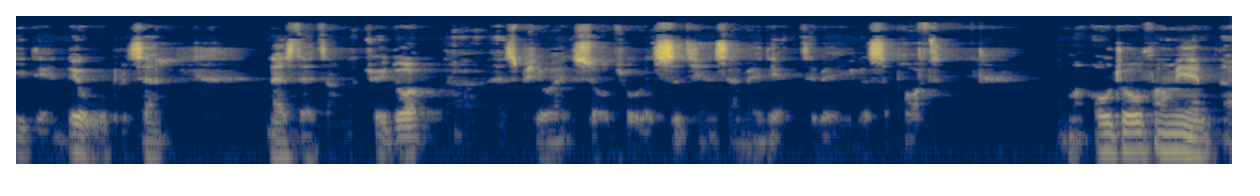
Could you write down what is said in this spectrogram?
一点六五 percent。Nasdaq 涨的最多。SPY 守住了四千三百点这边一个 support。那么欧洲方面，呃，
